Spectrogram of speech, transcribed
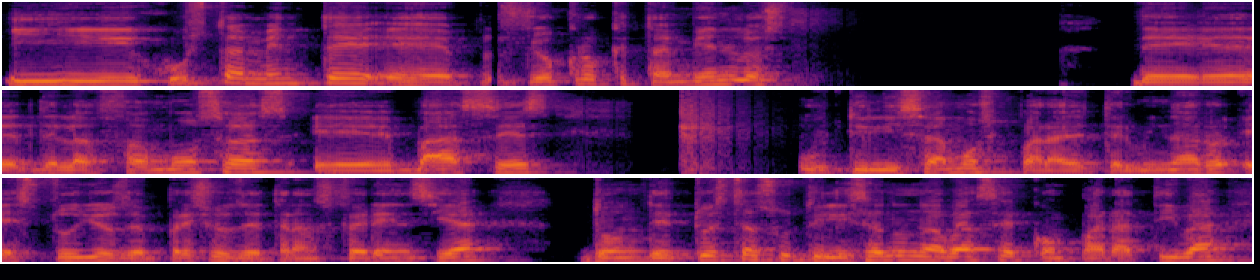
y justamente eh, pues yo creo que también los de, de las famosas eh, bases utilizamos para determinar estudios de precios de transferencia, donde tú estás utilizando una base comparativa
